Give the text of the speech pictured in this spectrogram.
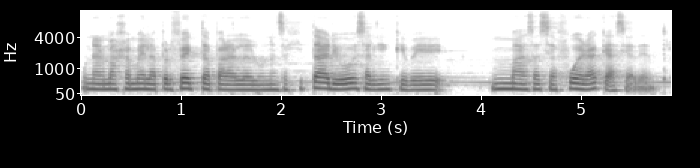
Un alma gemela perfecta para la luna en Sagitario es alguien que ve más hacia afuera que hacia adentro.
